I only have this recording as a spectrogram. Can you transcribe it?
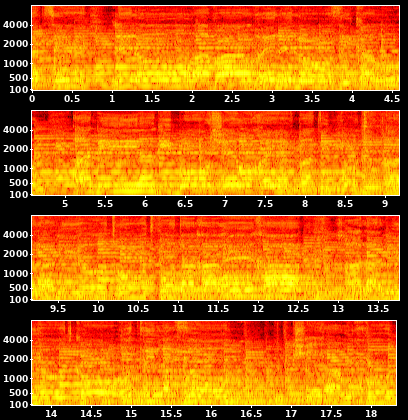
קצה, ללא עבר וללא זיכרון. אני הגיבור שרוכב בדמיון, חלליות רודפות אחריך, חלליות קוראות לי לחזור, כשהרוחות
